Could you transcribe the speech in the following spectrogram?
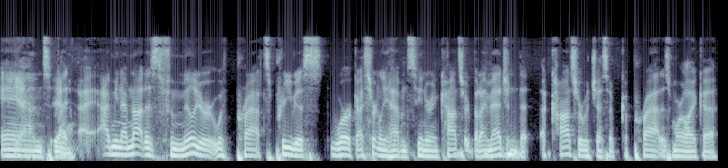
And Yeah, I, I, I mean, I'm not as familiar with Pratt's previous work. I certainly haven't seen her in concert, but I imagine that a concert with Jessica Pratt is more like a,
